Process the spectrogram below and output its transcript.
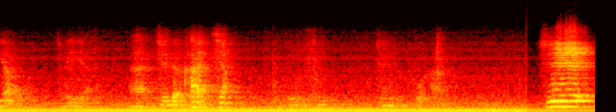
要，所以啊，啊，值得看一下，是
